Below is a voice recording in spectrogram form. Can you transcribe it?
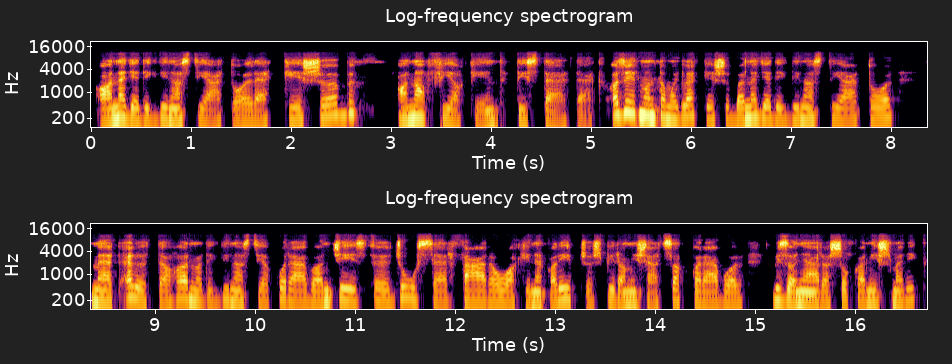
a negyedik dinasztiától legkésőbb a napfiaként tiszteltek. Azért mondtam, hogy legkésőbb a negyedik dinasztiától, mert előtte a harmadik dinasztia korában Jószer fáraó, akinek a lépcsős piramisát szakkarából bizonyára sokan ismerik,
